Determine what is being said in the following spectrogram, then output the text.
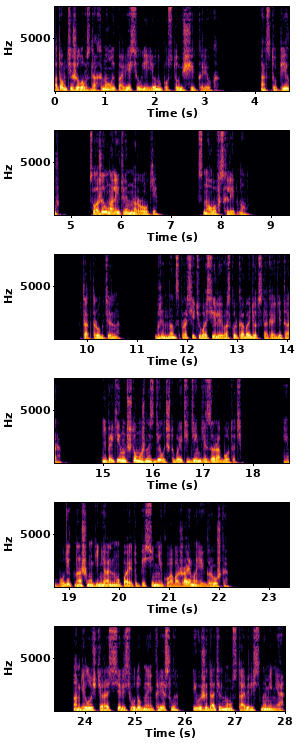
Потом тяжело вздохнул и повесил ее на пустующий крюк. Отступил, сложил молитвенно руки. Снова всхлипнул. Так трогательно. Блин, надо спросить у Василия, во сколько обойдется такая гитара и прикинуть, что можно сделать, чтобы эти деньги заработать. И будет нашему гениальному поэту-песеннику обожаемая игрушка. Ангелочки расселись в удобные кресла и выжидательно уставились на меня.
